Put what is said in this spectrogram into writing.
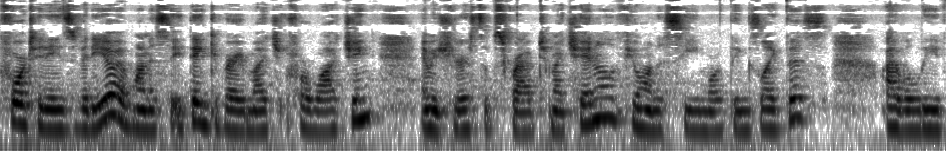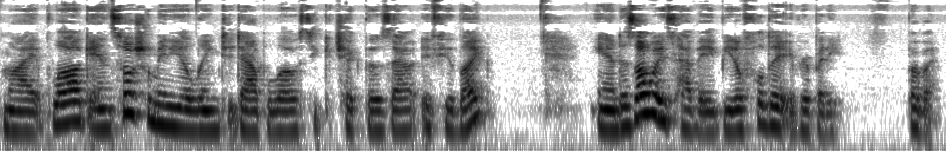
for today's video. I want to say thank you very much for watching and be sure to subscribe to my channel if you want to see more things like this. I will leave my blog and social media linked down below so you can check those out if you'd like. And as always, have a beautiful day everybody. Bye-bye.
